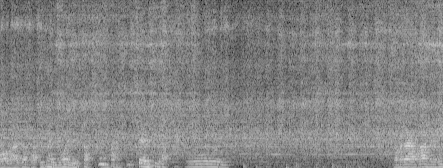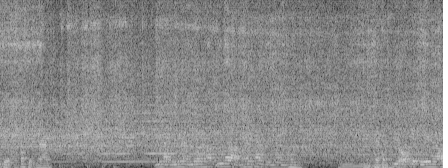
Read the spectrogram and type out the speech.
รอหลายช่างพักที่ให้น้อยเลยแค่นี้ละโอ้ยธรรมดาบ้านมันไม่เก็บมันต้องเก็บงานมีหลังมีหลังเดียวนะครับที่ว่าไม่ให้ช่างเก็บงาน นะที่อ๋อเก็บเองนะเอา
